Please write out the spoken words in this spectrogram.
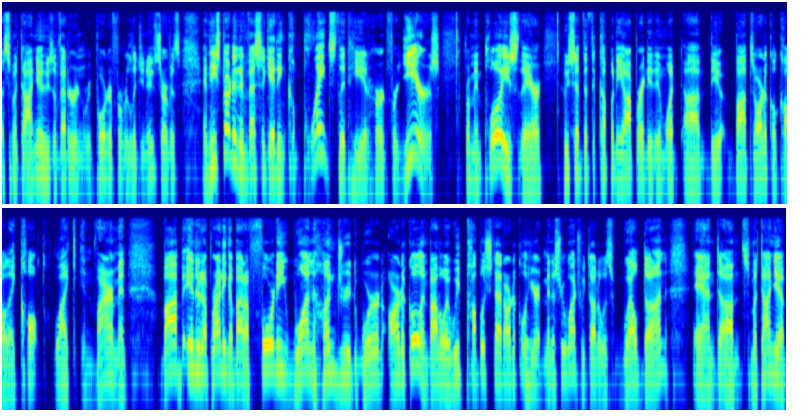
Smietana, who's a veteran reporter for Religion News Service, and he started investigating complaints that he had heard heard for years from employees there who said that the company operated in what uh, the Bob's article called a cult-like environment. Bob ended up writing about a 4,100 word article, and by the way, we published that article here at Ministry Watch. We thought it was well done, and um, Smietana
